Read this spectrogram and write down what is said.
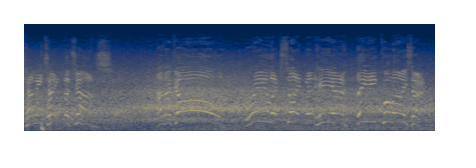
Can he take the chance? And a goal! Real excitement here, the equaliser.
